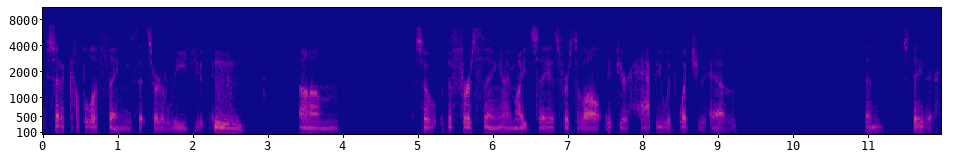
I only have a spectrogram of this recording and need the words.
I've said a couple of things that sort of lead you there. Mm. Um, so the first thing I might say is, first of all, if you're happy with what you have, then stay there.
